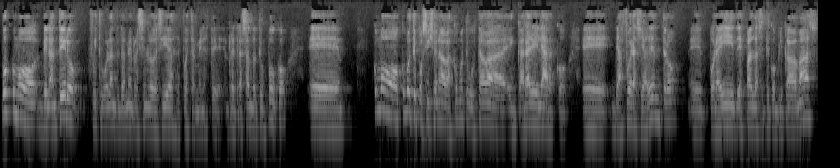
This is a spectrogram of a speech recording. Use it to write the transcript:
vos como delantero, fuiste volante también, recién lo decías, después terminaste retrasándote un poco. Eh, ¿Cómo, ¿Cómo, te posicionabas? ¿Cómo te gustaba encarar el arco? Eh, ¿De afuera hacia adentro? Eh, ¿Por ahí de espaldas se te complicaba más?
